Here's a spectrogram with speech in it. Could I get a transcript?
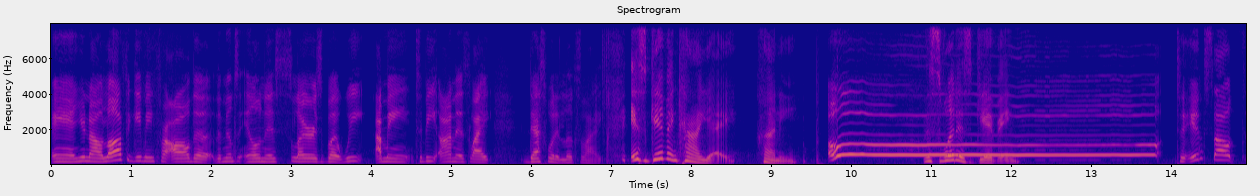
And you know, Lord forgive me for all the the mental illness slurs, but we, I mean, to be honest, like that's what it looks like. It's giving Kanye, honey. Oh, this is what it's giving. To insult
